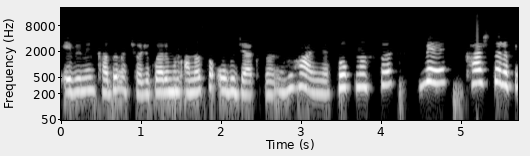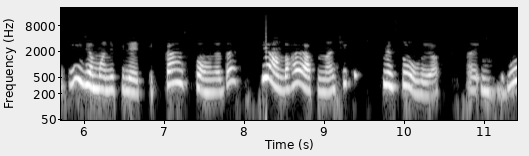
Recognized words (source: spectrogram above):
evimin kadını, çocuklarımın anası olacaksın ruh haline sokması ve karşı tarafı iyice manipüle ettikten sonra da bir anda hayatından çekip gitmesi oluyor. Yani bu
